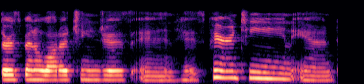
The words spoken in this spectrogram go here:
there's been a lot of changes in his parenting and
